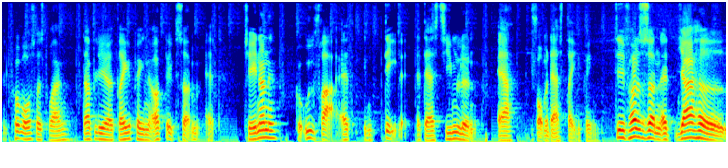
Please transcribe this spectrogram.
eller på vores restaurant, der bliver drikkepengene opdelt sådan, at tjenerne går ud fra, at en del af deres timeløn er i form af deres drikkepenge. Det forholder sig sådan, at jeg havde...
